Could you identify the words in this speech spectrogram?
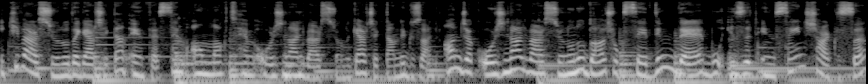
İki versiyonu da gerçekten enfes. Hem unlocked hem orijinal versiyonu gerçekten de güzel. Ancak orijinal versiyonunu daha çok sevdim ve bu Is It Insane şarkısı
